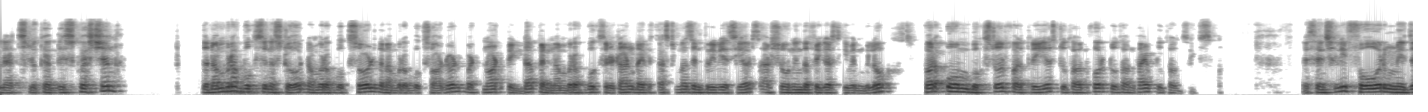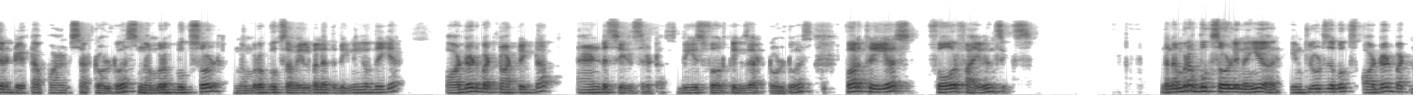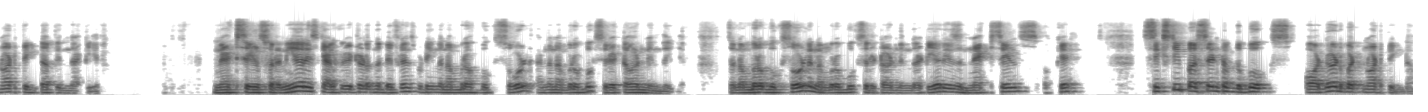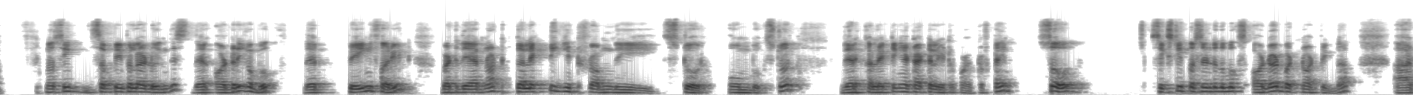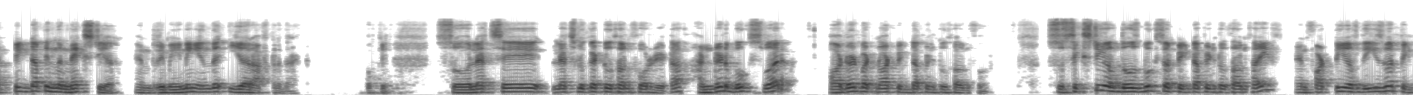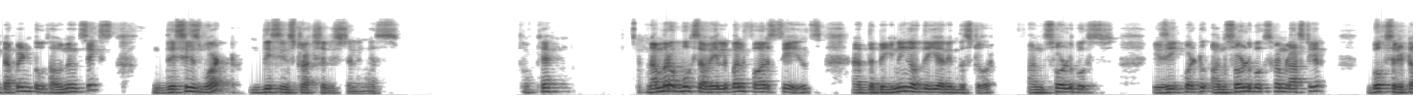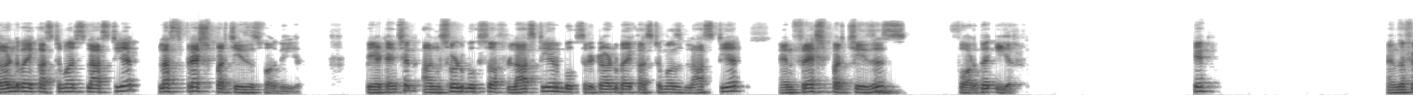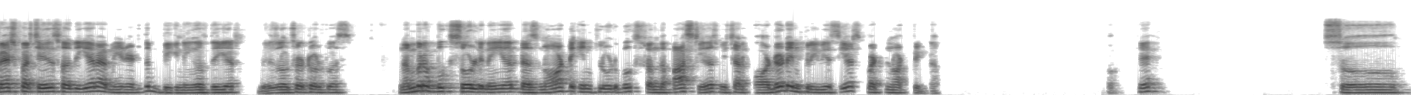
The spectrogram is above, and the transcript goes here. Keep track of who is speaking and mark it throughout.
Speaker 1: let's look at this question. The number of books in a store, number of books sold, the number of books ordered but not picked up, and number of books returned by the customers in previous years are shown in the figures given below for Om Bookstore for three years 2004, 2005, 2006. Essentially, four major data points are told to us number of books sold, number of books available at the beginning of the year, ordered but not picked up, and sales returns. These four things are told to us for three years, four, five, and six. The number of books sold in a year includes the books ordered but not picked up in that year. Net sales for a year is calculated on the difference between the number of books sold and the number of books returned in the year. So number of books sold and number of books returned in that year is net sales. Okay. 60% of the books ordered but not picked up. Now see, some people are doing this. They're ordering a book, they're paying for it, but they are not collecting it from the store, Om Bookstore. They're collecting it at a later point of time. So 60% of the books ordered but not picked up are picked up in the next year and remaining in the year after that. Okay. So let's say, let's look at 2004 data. 100 books were ordered but not picked up in 2004. So 60 of those books were picked up in 2005 and 40 of these were picked up in 2006. This is what this instruction is telling us. Okay. Number of books available for sales at the beginning of the year in the store. Unsold books is equal to unsold books from last year. Books returned by customers last year plus fresh purchases for the year. Pay attention, unsold books of last year, books returned by customers last year, and fresh purchases for the year. Okay. And the fresh purchases for the year are made at the beginning of the year. This is also told to us. Number of books sold in a year does not include books from the past years which are ordered in previous years but not picked up. Okay. So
